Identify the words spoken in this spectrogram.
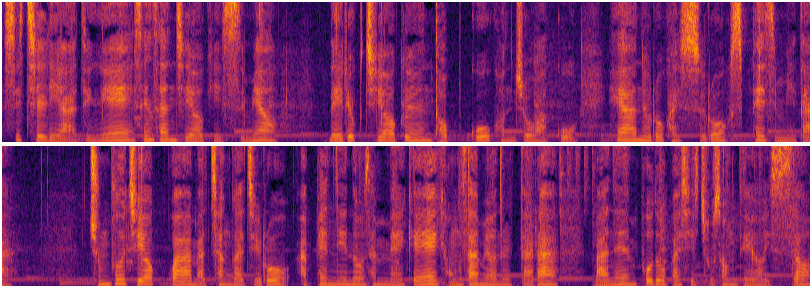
시칠리아 등의 생산 지역이 있으며 내륙 지역은 덥고 건조하고 해안으로 갈수록 습해집니다. 중부 지역과 마찬가지로 아펜니노 산맥의 경사면을 따라 많은 포도밭이 조성되어 있어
